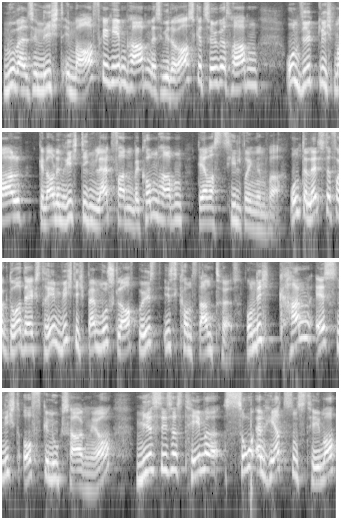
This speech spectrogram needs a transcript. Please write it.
nur weil sie nicht immer aufgegeben haben, es wieder rausgezögert haben und wirklich mal genau den richtigen Leitfaden bekommen haben, der was zielbringend war. Und der letzte Faktor, der extrem wichtig beim Muskelaufbau ist, ist Konstantheit. Und ich kann es nicht oft genug sagen, ja. Mir ist dieses Thema so ein Herzensthema,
